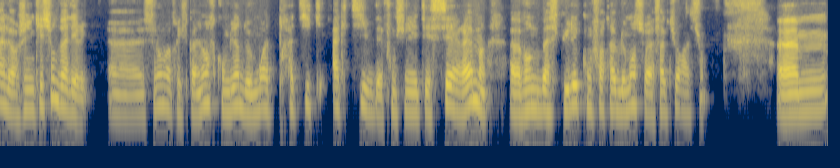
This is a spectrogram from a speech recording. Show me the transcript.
Alors, j'ai une question de Valérie. selon votre expérience, combien de mois de pratique active des fonctionnalités CRM avant de basculer confortablement sur la facturation? Euh,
